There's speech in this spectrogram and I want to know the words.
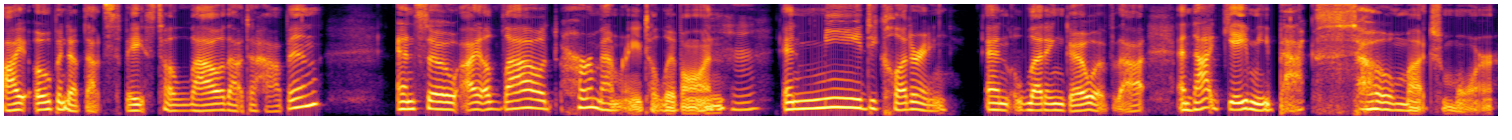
I opened up that space to allow that to happen. And so I allowed her memory to live on Mhm. and me decluttering and letting go of that. And that gave me back so much more.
